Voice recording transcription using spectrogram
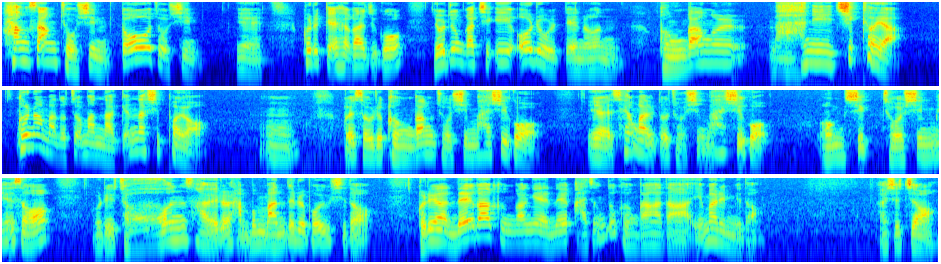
항상 조심 또 조심 예 그렇게 해가지고 요즘같이 이 어려울 때는 건강을 많이 지켜야 그나마도 좀만 낫겠나 싶어요. 음, 그래서 우리 건강 조심하시고 예 생활도 조심하시고 음식 조심해서 우리 좋은 사회를 한번 만들어 보입시다. 그래야 내가 건강해, 내 가정도 건강하다. 이 말입니다. 아셨죠?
